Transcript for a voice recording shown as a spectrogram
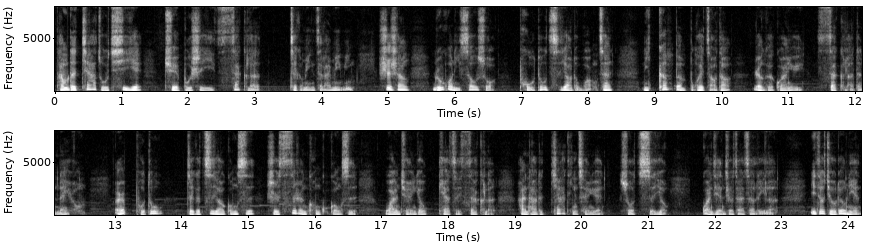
他们的家族企业却不是以 Sackler 这个名字来命名。事实上，如果你搜索普渡制药的网站，你根本不会找到任何关于 Sackler 的内容。而普渡这个制药公司是私人控股公司。完全由 Cathy Sackler 和他的家庭成员所持有，关键就在这里了。一九九六年，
